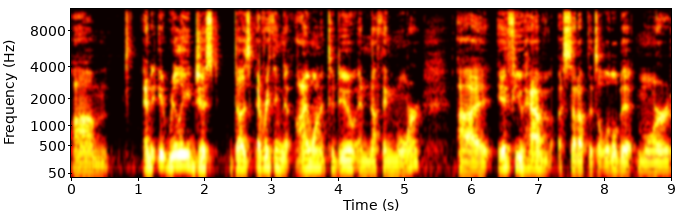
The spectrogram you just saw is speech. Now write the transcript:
Um, and it really just does everything that I want it to do and nothing more. Uh, if you have a setup that's a little bit more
